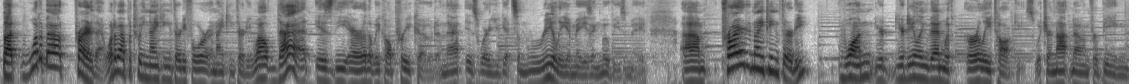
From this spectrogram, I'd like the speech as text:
But what about prior to that? What about between 1934 and 1930? Well, that is the era that we call pre-code, and that is where you get some really amazing movies made. Um, prior to 1930, one, you're, you're dealing then with early talkies, which are not known for being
